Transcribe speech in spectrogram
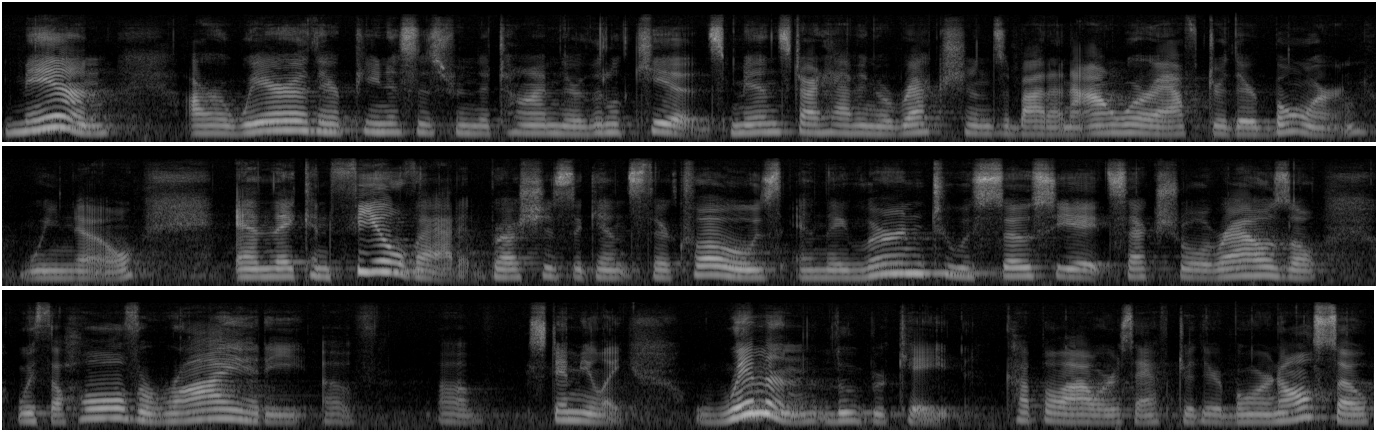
men are aware of their penises from the time they're little kids. Men start having erections about an hour after they're born, we know, and they can feel that. It brushes against their clothes, and they learn to associate sexual arousal with a whole variety of, of stimuli. Women lubricate a couple hours after they're born also,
